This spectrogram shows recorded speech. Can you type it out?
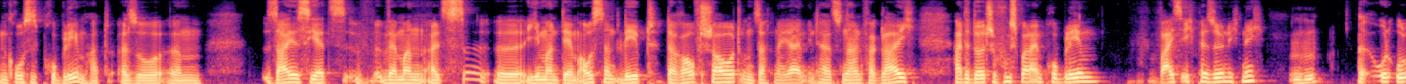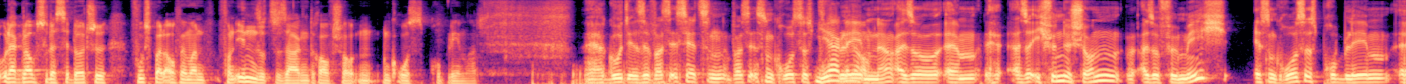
ein großes Problem hat. Also ähm, sei es jetzt, wenn man als äh, jemand, der im Ausland lebt, darauf schaut und sagt, naja, im internationalen Vergleich hat der deutsche Fußball ein Problem, weiß ich persönlich nicht. Mhm. Äh, oder glaubst du, dass der deutsche Fußball auch, wenn man von innen sozusagen draufschaut, ein, ein großes Problem hat? Ja gut, also was ist jetzt ein, was ist ein großes Problem? Ja, genau. ne? Also, ähm, also ich finde schon, also für mich ist ein großes Problem, äh,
